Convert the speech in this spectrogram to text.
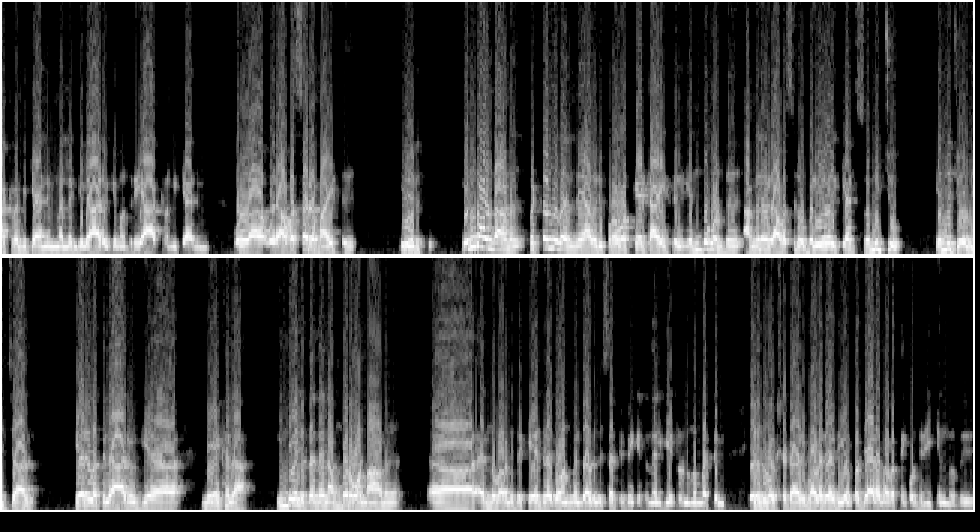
ആക്രമിക്കാനും അല്ലെങ്കിൽ ആരോഗ്യമന്ത്രിയെ ആക്രമിക്കാനും ഉള്ള ഒരു അവസരമായിട്ട് ഇതെടുത്തു. എന്തുകൊണ്ടാണ് പെട്ടെന്ന് തന്നെ അവർ പ്രൊവക്കേറ്റ് ആയിട്ട് എന്തുകൊണ്ട് അങ്ങനെ ഒരു അവസരം ഉപയോഗിക്കാൻ ശ്രമിച്ചു എന്ന് ചോദിച്ചാൽ കേരളത്തിലെ ആരോഗ്യ മേഖല ഇന്ത്യയിൽ തന്നെ നമ്പർ വൺ ആണ് എന്ന് പറഞ്ഞിട്ട് കേന്ദ്ര ഗവൺമെന്റ് അതിന് സർട്ടിഫിക്കറ്റ് നൽകിയിട്ടുണ്ടെന്നും മറ്റും ഇടതുപക്ഷക്കാർ വളരെയധികം പ്രചാരം നടത്തിക്കൊണ്ടിരിക്കുന്നത്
